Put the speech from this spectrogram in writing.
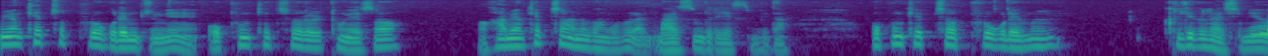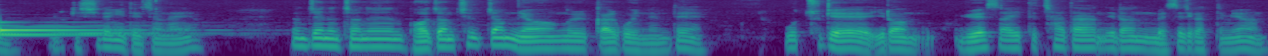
화면 캡처 프로그램 중에 오픈 캡처를 통해서 어, 화면 캡처하는 방법을 말씀드리겠습니다. 오픈 캡처 프로그램을 클릭을 하시면 이렇게 실행이 되잖아요. 현재는 저는 버전 7.0을 깔고 있는데 우측에 이런 유해 사이트 차단 이런 메시지가 뜨면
